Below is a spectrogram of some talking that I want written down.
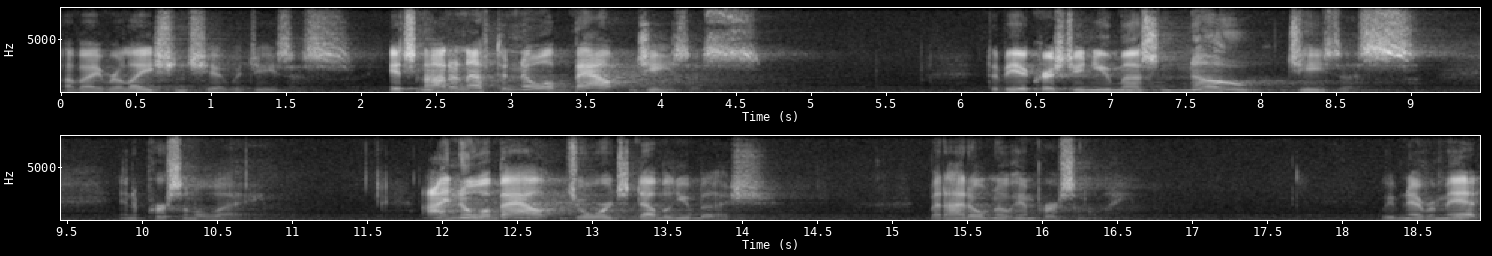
of a relationship with Jesus. It's not enough to know about Jesus. To be a Christian, you must know Jesus in a personal way. I know about George W. Bush, but I don't know him personally. We've never met.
